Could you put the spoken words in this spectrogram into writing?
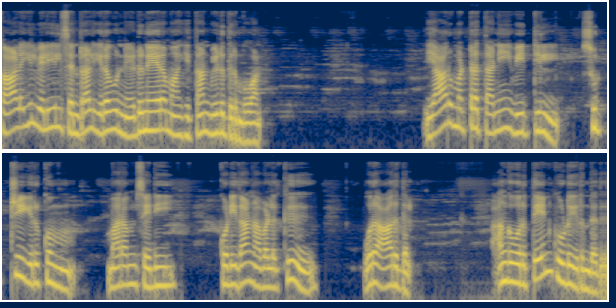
காலையில் வெளியில் சென்றால் இரவு நெடுநேரமாகித்தான் வீடு திரும்புவான். யாருமற்ற தனி வீட்டில் சுற்றி இருக்கும் மரம் செடி கொடிதான் அவளுக்கு ஒரு ஆறுதல். அங்கு ஒரு தேன் கூடு இருந்தது.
